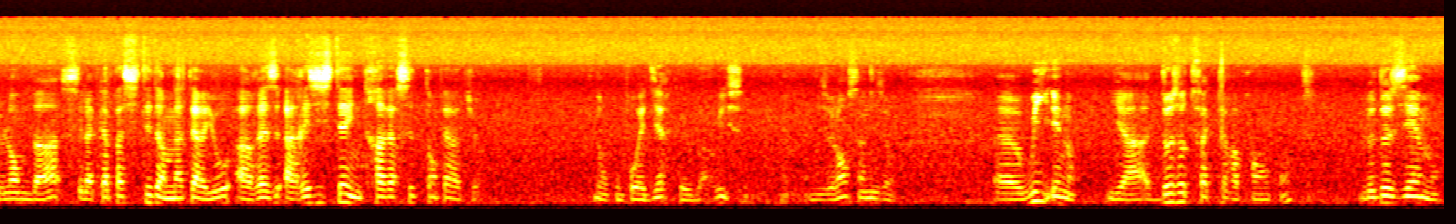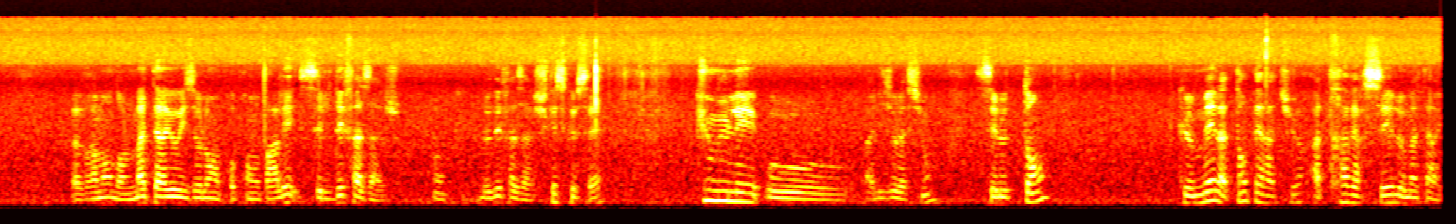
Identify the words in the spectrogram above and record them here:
Le lambda, c'est la capacité d'un matériau à, à, résister à une traversée de température. Donc on pourrait dire que bah oui, isolant, c'est un isolant. Euh, oui et non. Il y a deux autres facteurs à prendre en compte. Le deuxième, euh, vraiment dans le matériau isolant à proprement parler, c'est le déphasage. Donc le déphasage, qu'est-ce que c'est? Cumulé à l'isolation, c'est le temps que met la température à traverser le matériau.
